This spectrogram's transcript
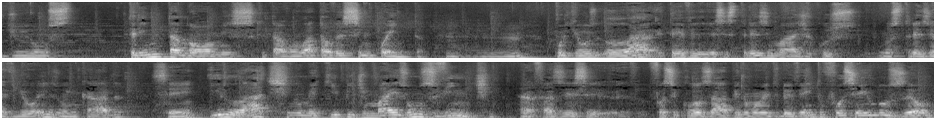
de uns 30 nomes que estavam lá, talvez 50. Uhum. Porque lá teve esses 13 mágicos nos 13 aviões, um em cada. Sim. E lá tinha uma equipe de mais uns 20 para Aham. fazer, se fosse close-up no momento do evento, fosse a ilusão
